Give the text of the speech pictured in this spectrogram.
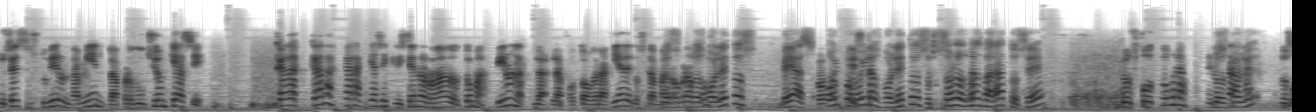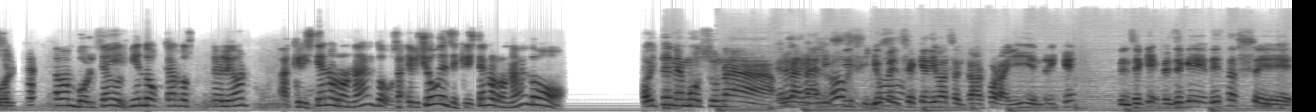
ustedes estuvieron también, la producción que hace. Cada, cada cara que hace Cristiano Ronaldo, toma, ¿vieron la, la- la fotografía de los camarógrafos? los boletos, veas, hoy por hoy los boletos son los más baratos, ¿eh? Los fotógrafos Los estaban, bole- los fotógrafos estaban volteados Sí. viendo a Carlos León a Cristiano Ronaldo. O sea, el show es de Cristiano Ronaldo. Hoy tenemos una, Pero un análisis y yo pensé que ibas a entrar por ahí, Enrique. Pensé que, pensé que de estas, eh,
